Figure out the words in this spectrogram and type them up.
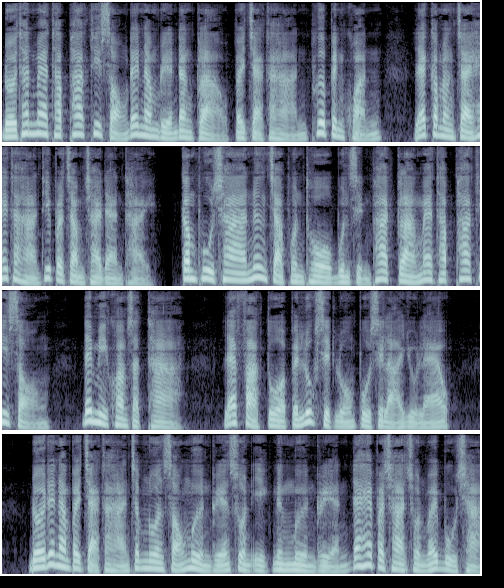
โดยท่านแม่ทัพภาคที่สองได้นำเหรียญดังกล่าวไปแจกทหารเพื่อเป็นขวัญ และกำลังใจให้ทหารที่ประจำชายแดนไทย กัมพูชาเนื่องจากพลโทบุญสินพาดกลางแม่ทัพภาคที่สองได้มีความศรัทธา และฝากตัวเป็นลูกศิษย์หลวงปู่ศิลาอยู่แล้ว โดยได้นำไปแจกทหารจำนวน 20,000 เหรียญส่วนอีก 10,000 เหรียญได้ให้ประชาชนไว้บูชา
